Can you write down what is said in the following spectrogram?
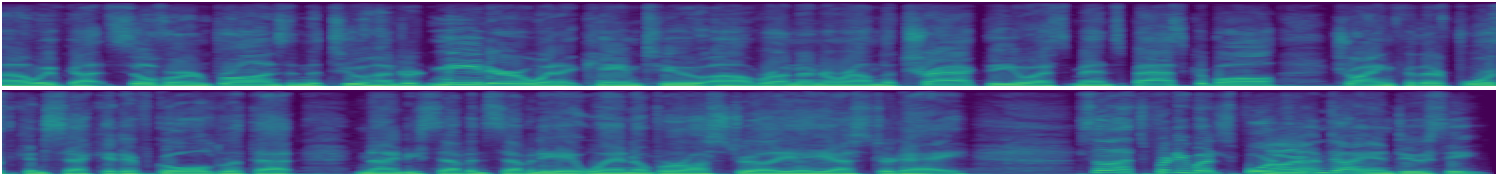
Uh, we've got silver and bronze in the 200 meter when it came to uh, running around the track. The U.S. men's basketball trying for their fourth consecutive gold with that 97 78 win over Australia yesterday. So that's pretty much sports. Right. I'm Diane Ducey.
